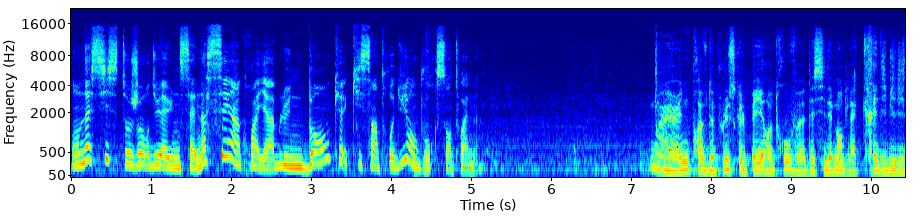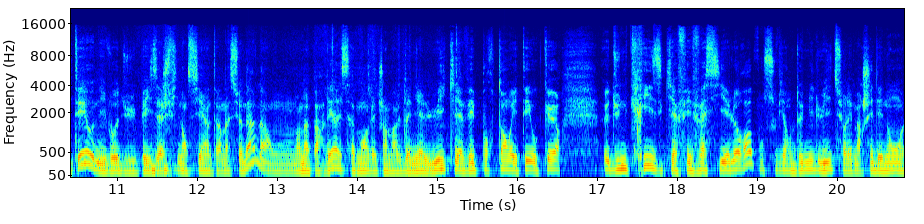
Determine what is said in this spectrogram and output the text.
on assiste aujourd'hui à une scène assez incroyable, une banque qui s'introduit en bourse, Antoine. Une preuve de plus que le pays retrouve décidément de la crédibilité au niveau du paysage financier international. On en a parlé récemment avec Jean-Marc Daniel, lui qui avait pourtant été au cœur d'une crise qui a fait vaciller l'Europe. On se souvient en 2008 sur les marchés des noms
